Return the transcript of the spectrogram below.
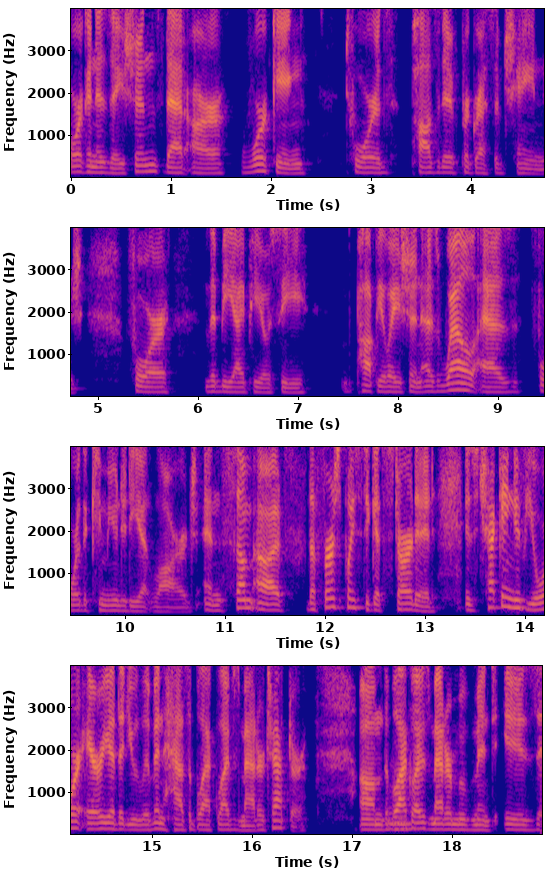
organizations that are working towards positive progressive change for the BIPOC population as well as for the community at large and some uh, the first place to get started is checking if your area that you live in has a black lives matter chapter um, the mm-hmm. black lives matter movement is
